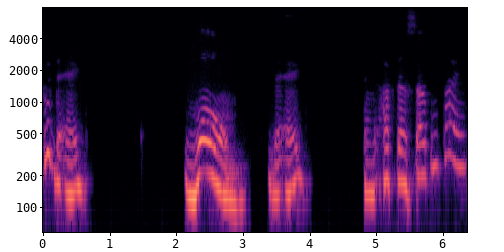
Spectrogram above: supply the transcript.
to the egg warm the egg and after a certain time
